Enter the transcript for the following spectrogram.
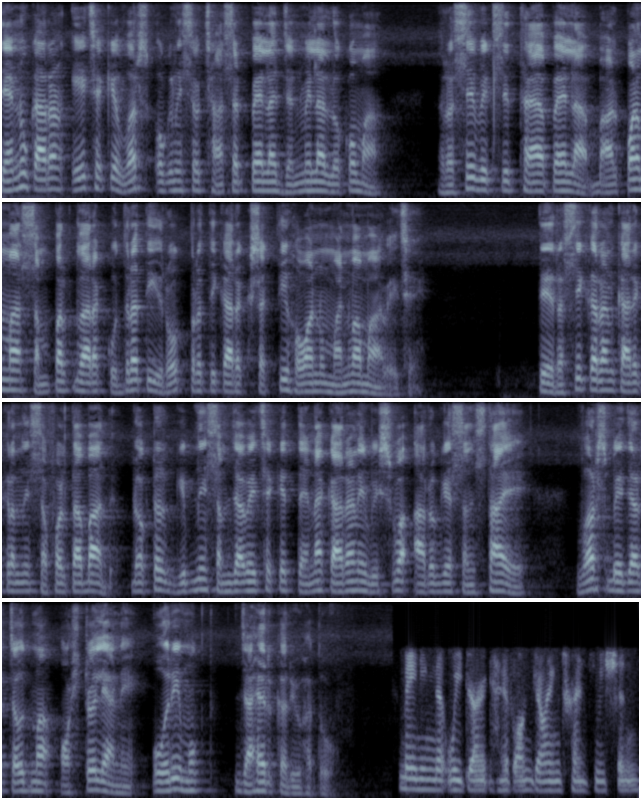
તેનું કારણ એ છે કે વર્ષ ઓગણીસો છાસઠ પહેલાં જન્મેલા લોકોમાં રસી વિકસિત થયા પહેલાં બાળપણમાં સંપર્ક દ્વારા કુદરતી રોગપ્રતિકારક શક્તિ હોવાનું માનવામાં આવે છે. તે રસીકરણ કાર્યક્રમની સફળતા બાદ ડૉક્ટર ગિબની સમજાવે છે કે તેના કારણે વિશ્વ આરોગ્ય સંસ્થાએ વર્ષ બે હજાર ચૌદમાં ઓસ્ટ્રેલિયાને ઓરી મુક્ત જાહેર કર્યું હતું. Meaning that we don't have ongoing transmission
